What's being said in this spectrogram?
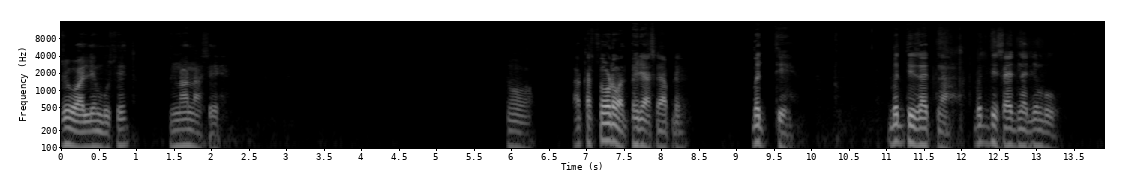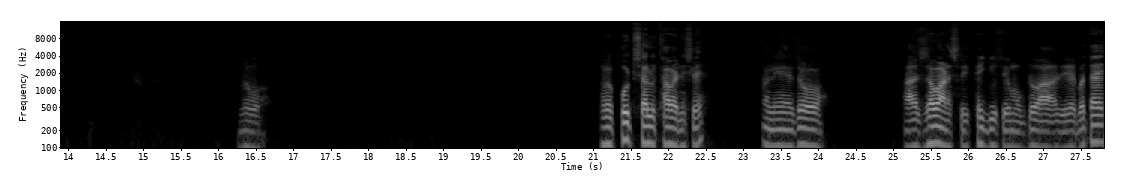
જો આ લીંબુ છે, નાના છે. તો આખા સોળવા જ ભર્યા છે આપણે. બધી બધી જાતના, બધી સાઈઝના લીંબુ. જુઓ હવે ફૂટ ચાલુ થવાની છે. અને જો આ જવાણ છે થઈ ગયું છે અમુક, જો આ જે બતાય,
